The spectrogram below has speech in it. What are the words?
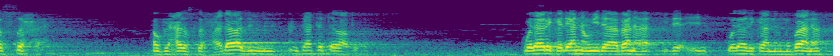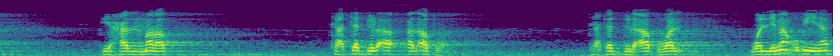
الصحة. أو في حال الصحة. لازم أن تعتد الأطول. وذلك لأنه إذا بنى وذلك أن المبانة في حال المرض تعتد الأطول. تعتد الأطول واللي ما أبينت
